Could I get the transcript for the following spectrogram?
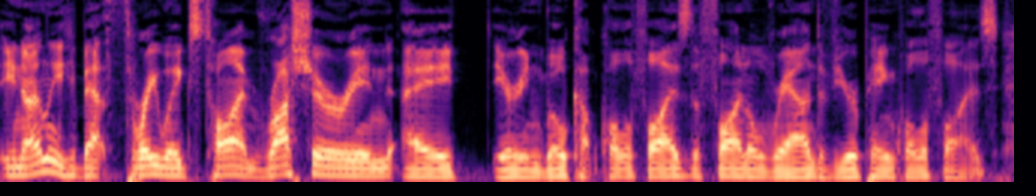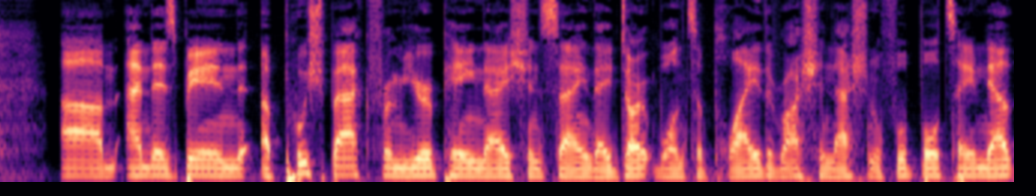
in only about three weeks' time, Russia are in a are in World Cup qualifiers, the final round of European qualifiers. Um, and there's been a pushback from European nations saying they don't want to play the Russian national football team. Now,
